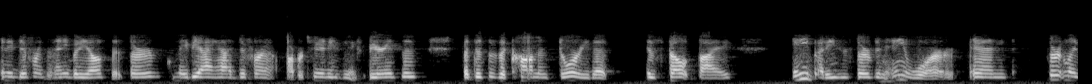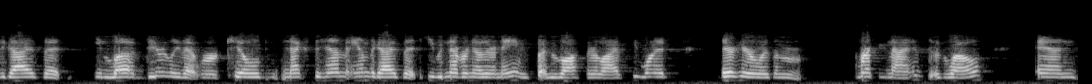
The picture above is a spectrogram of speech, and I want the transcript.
any different than anybody else that serves. Maybe I had different opportunities and experiences, but this is a common story that is felt by anybody who served in any war. And certainly the guys that he loved dearly that were killed next to him and the guys that he would never know their names, but who lost their lives. He wanted their heroism recognized as well. And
